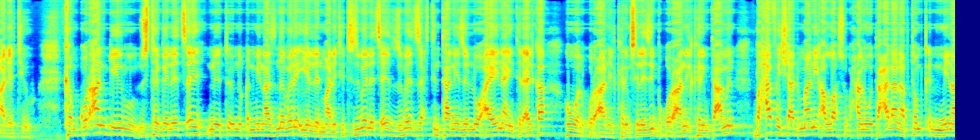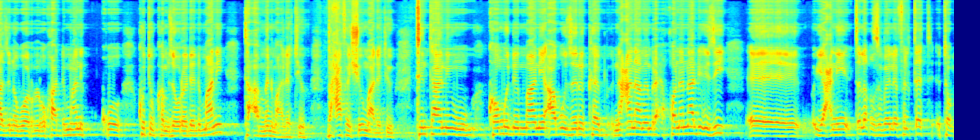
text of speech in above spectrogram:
ማለት እዩ። ከም ቁርኣን ገይሩ ዝተገለጸ ንቅድሜና ዝነበረ የለን ማለት እዩ። እቲ ዝበለጸ ዝበዝሕ ትንታነ ዘለዎ ኣየናይ እንተ ኢልካ ሁወል ቁርኣኒል ከሪም ስለዚ ብቁርኣኒል ከሪም ትኣምን ብሓፈሻ ድማ ኣላህ ስብሓን ወተዓላ ናብቶም ቅድሜና ዝነበሩ ልኡኻት ድማ ኩቱብ ከም ዘውረደ ድማ ትኣምን ማለት እዩ ብሓፈሽኡ ማለት እዩ ትንታኒኡ ከምኡ ድማ ኣብኡ ዝርከብ ንዓና መምርሒ ክኾነና ድዩ እዚ ጥልቕ ዝበለ ፍልጠት እቶም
